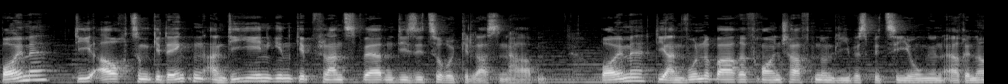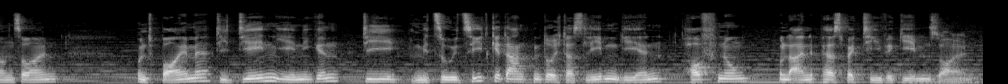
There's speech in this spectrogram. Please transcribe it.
Bäume, die auch zum Gedenken an diejenigen gepflanzt werden, die sie zurückgelassen haben. Bäume, die an wunderbare Freundschaften und Liebesbeziehungen erinnern sollen, und Bäume, die denjenigen, die mit Suizidgedanken durch das Leben gehen, Hoffnung und eine Perspektive geben sollen.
